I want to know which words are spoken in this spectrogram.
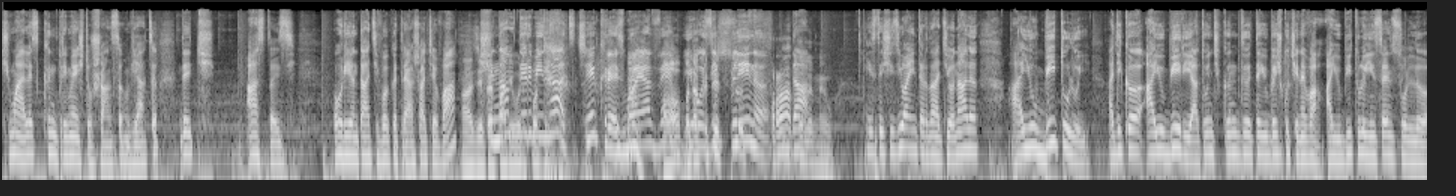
și mai ales când primești o șansă în viață. Deci, astăzi, orientați-vă către așa ceva. Azi e și pe n-am pariuri terminat. Ce crezi? Mai avem. Oh, bă, e dar o câte zi sunt, plină. Fratele da. meu. Este și ziua internațională a iubitului, adică a iubirii atunci când te iubești cu cineva, a iubitului în sensul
